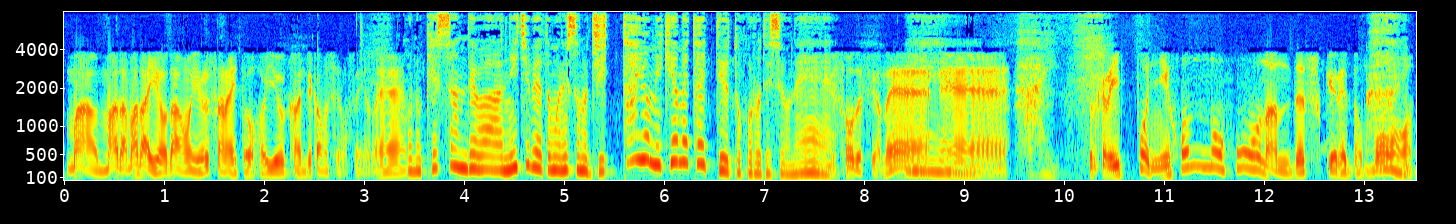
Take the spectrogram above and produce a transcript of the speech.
まあ、まだまだ予断を許さないという感じかもしれませんよね。この決算では、日米ともにその実態を見極めたいっていうところですよね。そうですよね。えー、えー、はい。それから一方、日本の方なんですけれども、はい、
